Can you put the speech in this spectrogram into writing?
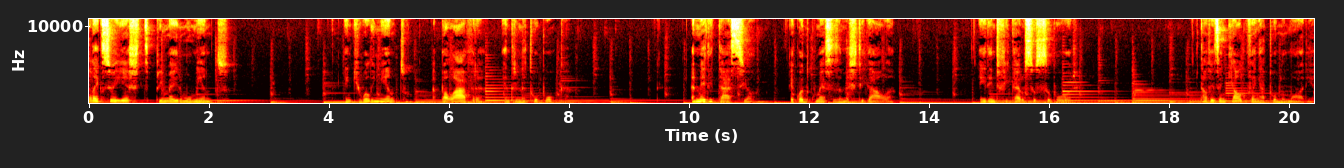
Alexio é este primeiro momento em que o alimento, a palavra, entra na tua boca. A meditácio é quando começas a mastigá-la, a identificar o seu sabor, talvez em que algo venha à tua memória.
